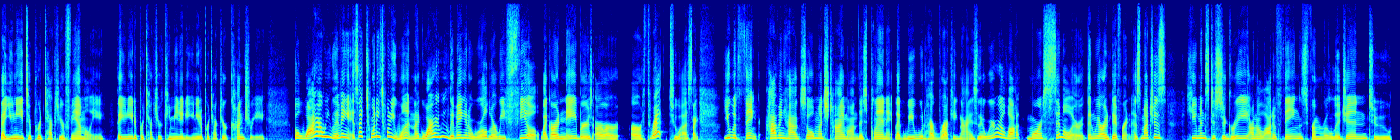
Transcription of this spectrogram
that you need to protect your family that you need to protect your community, you need to protect your country. But why are we living? It's like 2021. Like, why are we living in a world where we feel like our neighbors are our, are a threat to us? Like, you would think, having had so much time on this planet, like we would have recognized that we're a lot more similar than we are different. As much as humans disagree on a lot of things, from religion to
